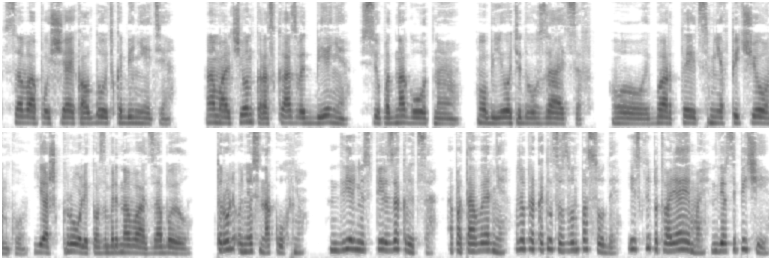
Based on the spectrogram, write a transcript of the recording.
«Сова пущай колдует в кабинете, а мальчонка рассказывает Бене всю подноготную. Убьете двух зайцев. «Ой, Бартейтс мне в печенку. Я ж кроликов замариновать забыл». Тролль унесся на кухню. Дверь не успели закрыться, а по таверне уже прокатился звон посуды и скрип отворяемой дверцы печи.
